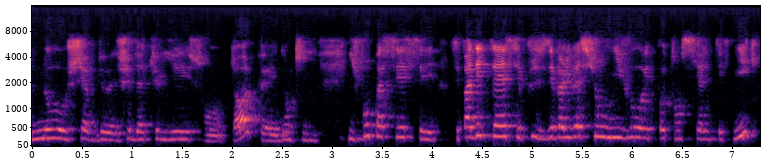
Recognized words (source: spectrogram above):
Nos chefs de chefs d'atelier sont top et donc ils, font passer ces c'est pas des tests, c'est plus des évaluations de niveau et de potentiel technique.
